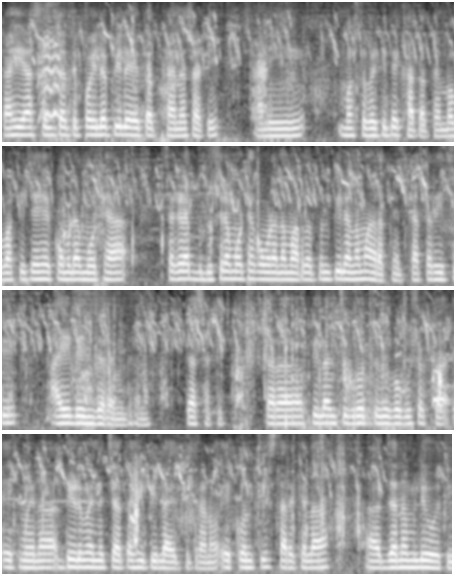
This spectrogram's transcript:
काही असेल तर ते पहिलं पिलं येतात खाण्यासाठी आणि मस्तपैकी ते खातात. मग बाकीच्या हे कोंबड्या मोठ्या सगळ्या दुसऱ्या मोठ्या कोंबड्यांना मारतात पण पिलांना मारत नाहीत. का तर हिची आई डेंजर आहे मित्रांनो त्यासाठी. तर पिलांची ग्रोथ तुम्ही बघू शकता. एक महिना दीड महिन्याची आता ही पिलं आहेत मित्रांनो. एकोणतीस तारखेला जन्मली होती.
